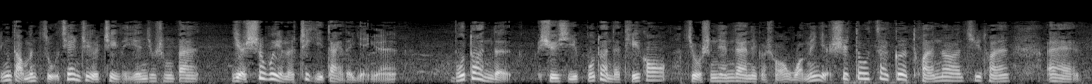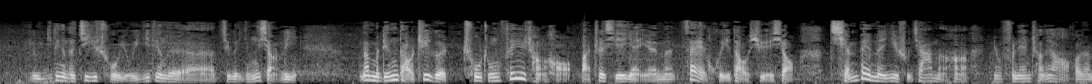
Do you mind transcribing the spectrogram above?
领导们组建这个这个研究生班，也是为了这一代的演员。不断的学习，不断的提高。九十年代那个时候，我们也是都在各团呢、剧团，哎，有一定的基础，有一定的这个影响力。那么领导这个初衷非常好，把这些演员们再回到学校，前辈们、艺术家们哈，用傅连城也好或者，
